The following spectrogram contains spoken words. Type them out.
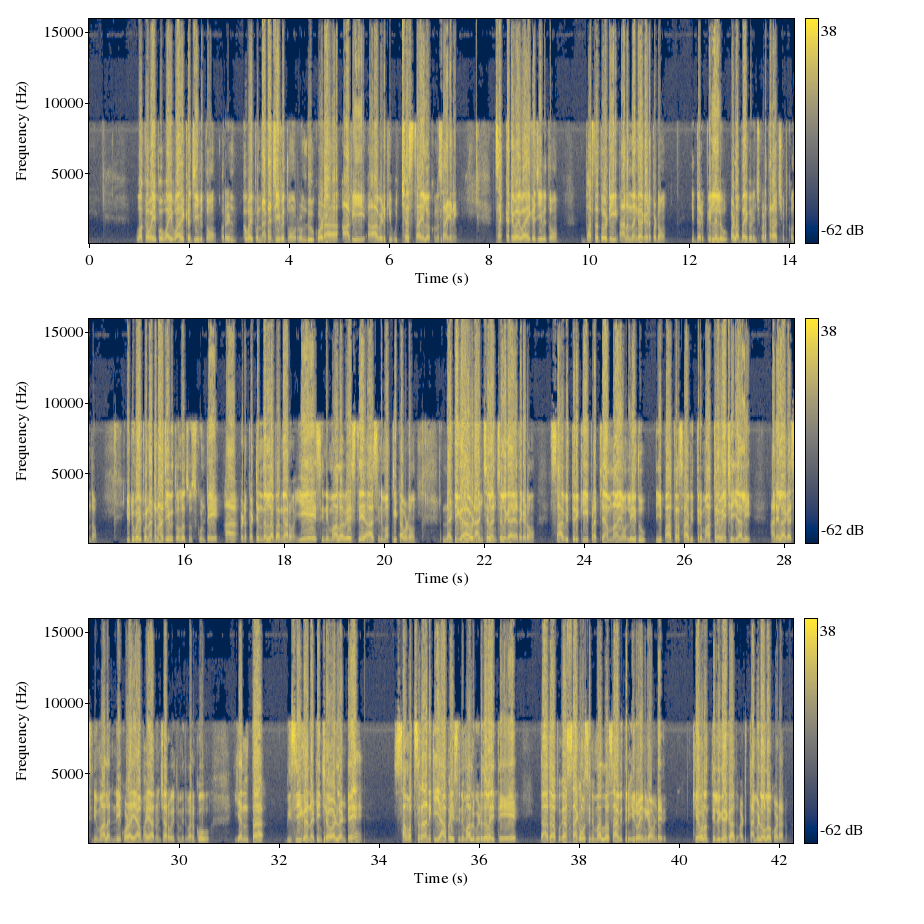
ఒకవైపు వైవాహిక జీవితం రెండో వైపు నట జీవితం రెండూ కూడా అవి ఆవిడకి ఉచ్చ స్థాయిలో కొనసాగినాయి. చక్కటి వైవాహిక జీవితం భర్తతోటి ఆనందంగా గడపడం ఇద్దరు పిల్లలు వాళ్ళ అబ్బాయి గురించి కూడా తర్వాత చెప్పుకుందాం. ఇటువైపు నటనా జీవితంలో చూసుకుంటే ఆవిడ పట్టిందల్లా బంగారం. ఏ సినిమాలో వేస్తే ఆ సినిమా హిట్ అవ్వడం నటిగా ఆవిడ అంచెలంచెలుగా ఎదగడం సావిత్రికి ప్రత్యామ్నాయం లేదు ఈ పాత్ర సావిత్రి మాత్రమే చెయ్యాలి అనేలాగా సినిమాలన్నీ కూడా యాభై ఆరు నుంచి అరవై తొమ్మిది వరకు ఎంత బిజీగా నటించేవాళ్ళంటే సంవత్సరానికి యాభై సినిమాలు విడుదలైతే దాదాపుగా సగం సినిమాల్లో సావిత్రి హీరోయిన్గా ఉండేది. కేవలం తెలుగే కాదు అటు తమిళంలో కూడాను.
